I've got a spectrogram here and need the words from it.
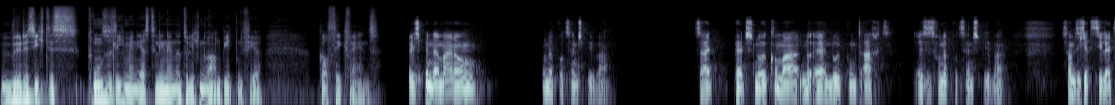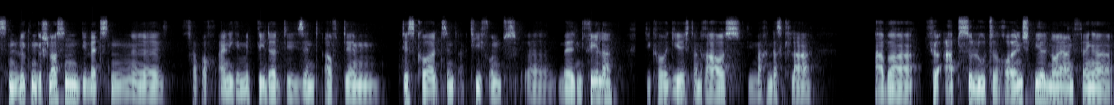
würde sich das grundsätzlich in erster Linie natürlich nur anbieten für Gothic-Fans? Ich bin der Meinung, 100% spielbar. Seit Patch 0.8 äh, ist es 100% spielbar. Es haben sich jetzt die letzten Lücken geschlossen. Die letzten, äh, ich habe auch einige Mitglieder, die sind auf dem Discord, sind aktiv und äh, melden Fehler. Die korrigiere ich dann raus, die machen das klar. Aber für absolute Rollenspiel-Neuanfänger,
